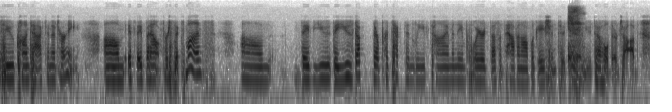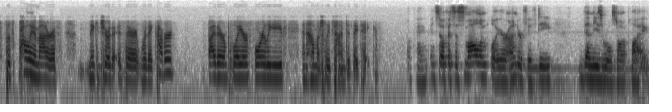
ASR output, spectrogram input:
to contact an attorney. Um, if they've been out for six months, um, they've used they used up their protected leave time, and the employer doesn't have an obligation to continue to hold their job. So it's probably a matter of making sure that is there were they covered by their employer for leave, and how much leave time did they take. Okay, and so if it's a small employer under fifty then these rules don't apply.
